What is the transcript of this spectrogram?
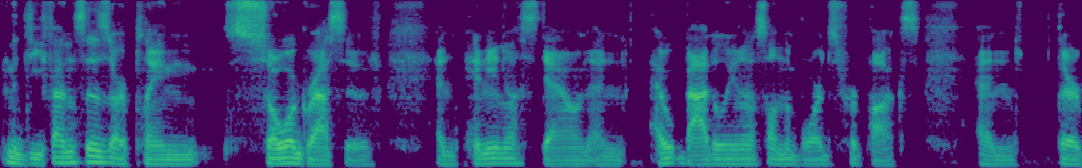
the defenses are playing so aggressive and pinning us down and out battling us on the boards for pucks. And they're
